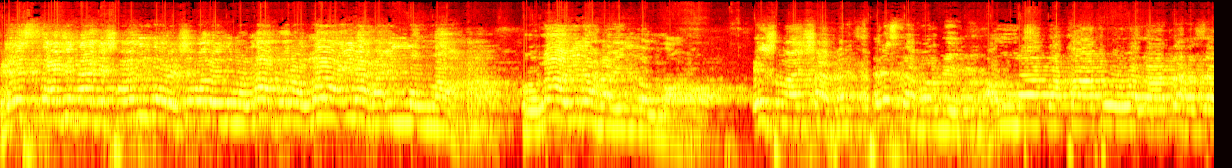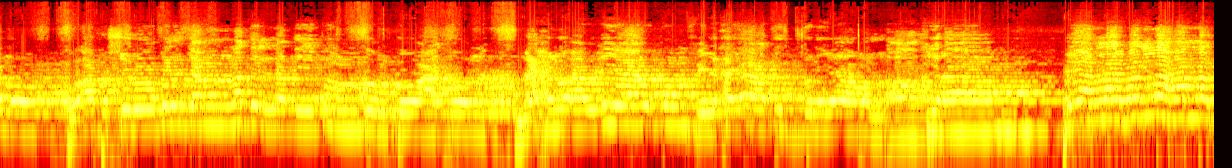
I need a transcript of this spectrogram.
ফেরেশতা এসে তাকে সহযোগিতা করে, সে বলে তোমার লা পড়ো লা ইলাহা ইল্লাল্লাহ ও লা ইলাহা ইল্লাল্লাহ। এই সময় ফেরেশতা বলবে, আল্লাহ তাকাফু ওয়া লা তাহজানু ওয়া আবশিরু বিল জান্নাতি আল্লাতী কুনতুম তুআদুন, নাহনু আউলিয়াউকুম ফিল হায়াতিদ দুনিয়া ওয়াল আখিরাহ হে আল্লাহর বান্দা!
